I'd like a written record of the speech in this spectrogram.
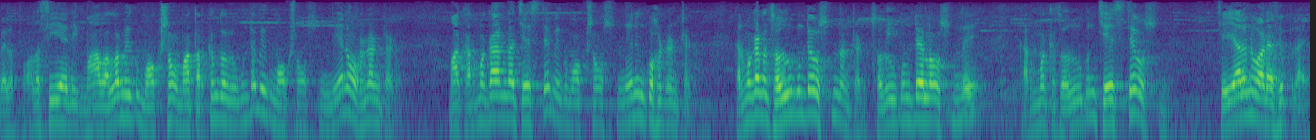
వీళ్ళ పాలసీ అది. మా వల్ల మీకు మోక్షం మా తర్కం చదువుకుంటే మీకు మోక్షం వస్తుంది అని ఒకడు అంటాడు మా కర్మకాండ చేస్తే మీకు మోక్షం వస్తుంది అని ఇంకొకటి అంటాడు కర్మకాండ చదువుకుంటే వస్తుంది అంటాడు చదువుకుంటే ఎలా వస్తుంది? కర్మక చదువుకుని చేస్తే వస్తుంది. చేయాలని వాడి అభిప్రాయం.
